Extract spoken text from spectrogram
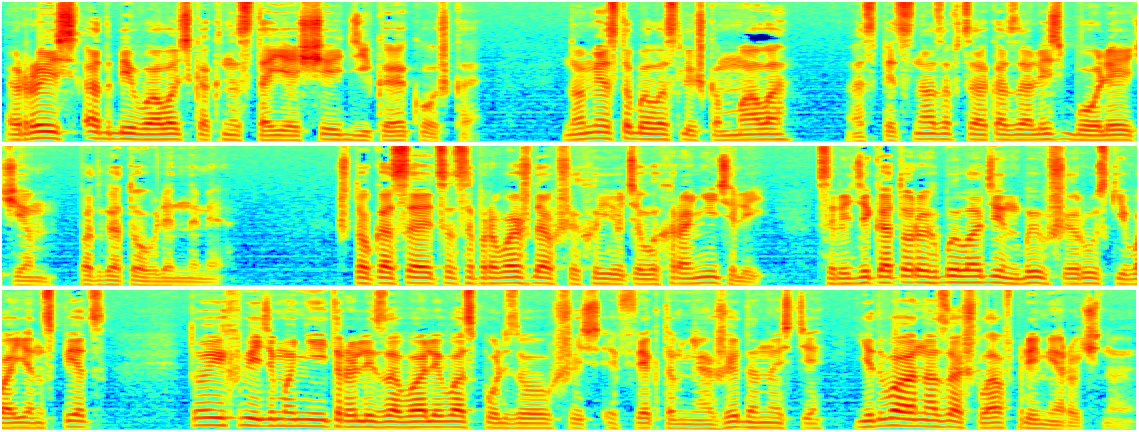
Рысь отбивалась, как настоящая дикая кошка. Но места было слишком мало, а спецназовцы оказались более чем подготовленными. Что касается сопровождавших ее телохранителей – среди которых был один бывший русский военспец, то их, видимо, нейтрализовали, воспользовавшись эффектом неожиданности, едва она зашла в примерочную.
